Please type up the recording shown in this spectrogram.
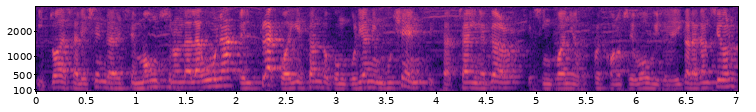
y toda esa leyenda de ese monstruo en la laguna, el flaco ahí estando con Julián Nguyen, esta China Girl, que cinco años después conoce Bobby y le dedica la canción,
